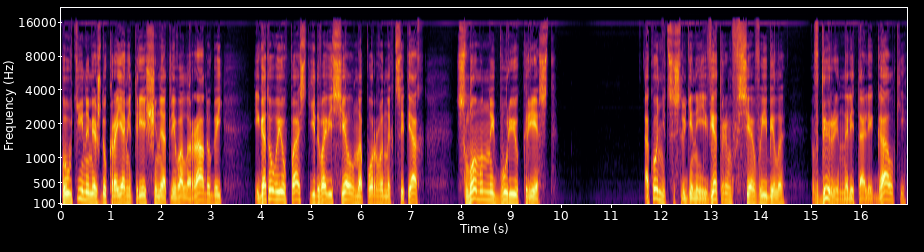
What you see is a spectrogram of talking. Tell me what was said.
Паутина между краями трещины отливала радугой, и, готовый упасть, едва висел на порванных цепях сломанный бурью крест — Оконницы слюдяные ветром все выбило, В дыры налетали галки,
